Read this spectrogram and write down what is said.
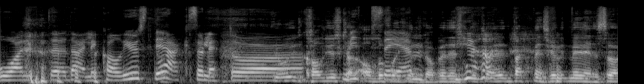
og litt eh, deilig kald jus, det er ikke så lett å Jo, kald jus kan alle få i kjøleskapet. Det ja. Hvert menneske med venstre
